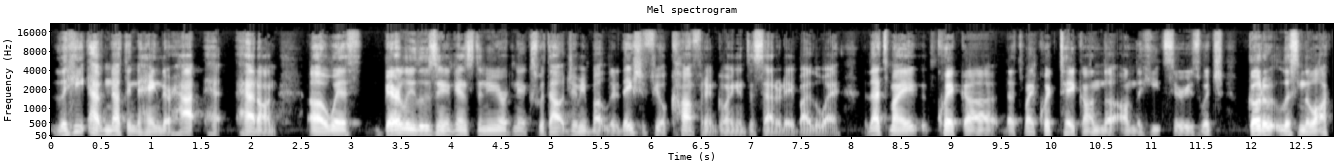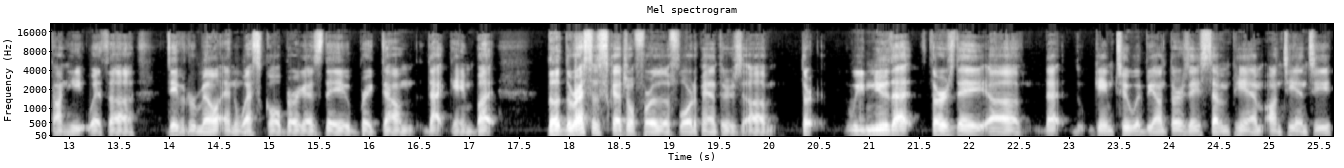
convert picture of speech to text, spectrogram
the Heat have nothing to hang their hat hat on. Uh, with barely losing against the New York Knicks without Jimmy Butler, they should feel confident going into Saturday. By the way, that's my quick uh, that's my quick take on the on the Heat series. Which go to listen to Locked On Heat with uh, David Ramil and Wes Goldberg as they break down that game. But the the rest of the schedule for the Florida Panthers, um, we knew that Thursday, uh, that game two would be on Thursday, 7 p.m. on TNT.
